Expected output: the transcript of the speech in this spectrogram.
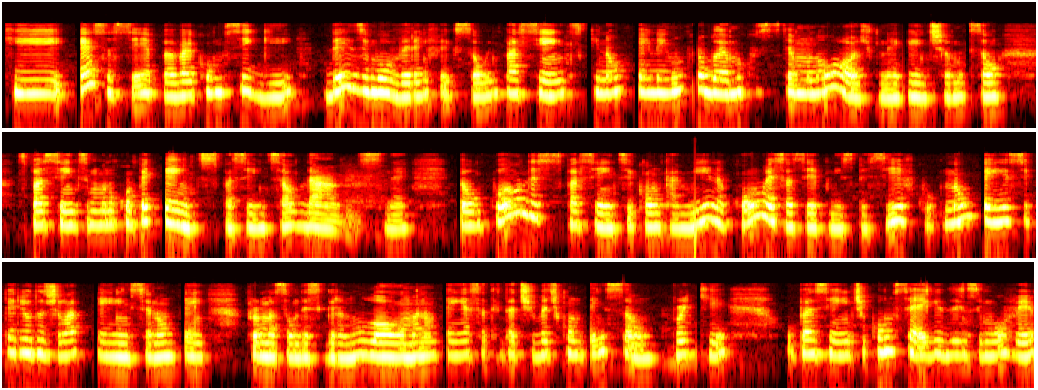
que essa cepa vai conseguir desenvolver a infecção em pacientes que não têm nenhum problema com o sistema imunológico, né, que a gente chama que são os pacientes imunocompetentes, pacientes saudáveis, né? Então, quando esses pacientes se contaminam com essa cepa em específico, não tem esse período de latência, não tem formação desse granuloma, não tem essa tentativa de contenção, porque o paciente consegue desenvolver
